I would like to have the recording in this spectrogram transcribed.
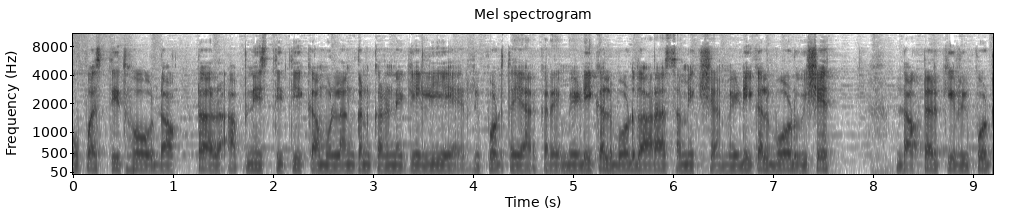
उपस्थित हो डॉक्टर अपनी स्थिति का मूल्यांकन करने के लिए रिपोर्ट तैयार करें। मेडिकल बोर्ड द्वारा समीक्षा। मेडिकल बोर्ड विशेष डॉक्टर की रिपोर्ट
